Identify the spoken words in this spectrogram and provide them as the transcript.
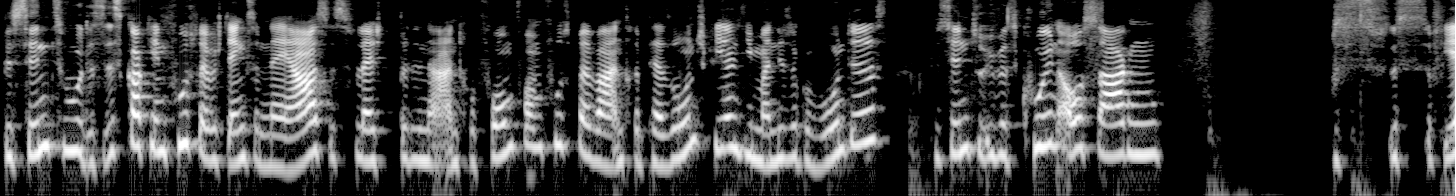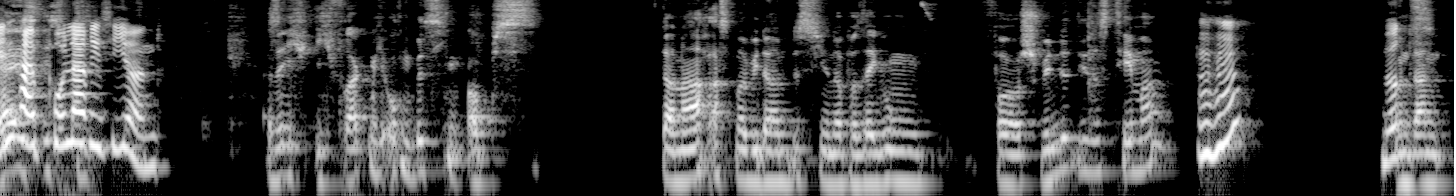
Bis hin zu, das ist gar kein Fußball. Aber ich denke so, naja, es ist vielleicht ein bisschen eine andere Form vom Fußball, weil andere Personen spielen, die man nicht so gewohnt ist. Bis hin zu übelst coolen Aussagen. Das ist auf jeden Ja, Fall ich- ich- polarisierend. Also ich, ich frage mich auch ein bisschen, ob es danach erstmal wieder ein bisschen in der Versenkung verschwindet, dieses Thema. Mhm. Wird's, und dann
